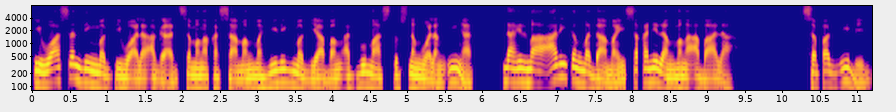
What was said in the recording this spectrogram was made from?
Iwasan ding magtiwala agad sa mga kasamang mahilig magyabang at gumastos ng walang ingat, dahil maaari kang madamay sa kanilang mga abala. Sa pag-ibig,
